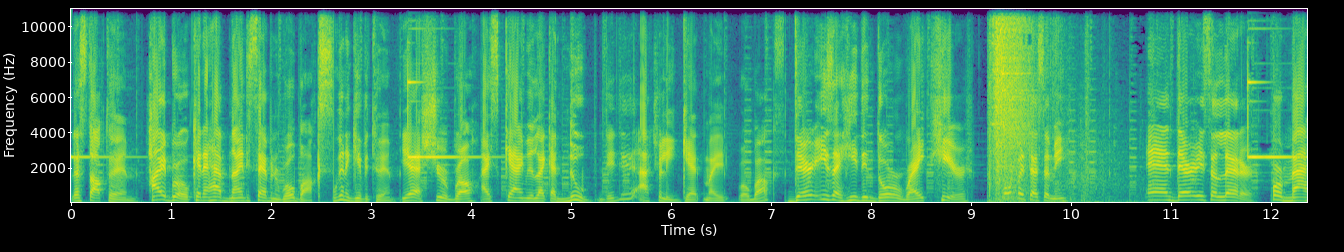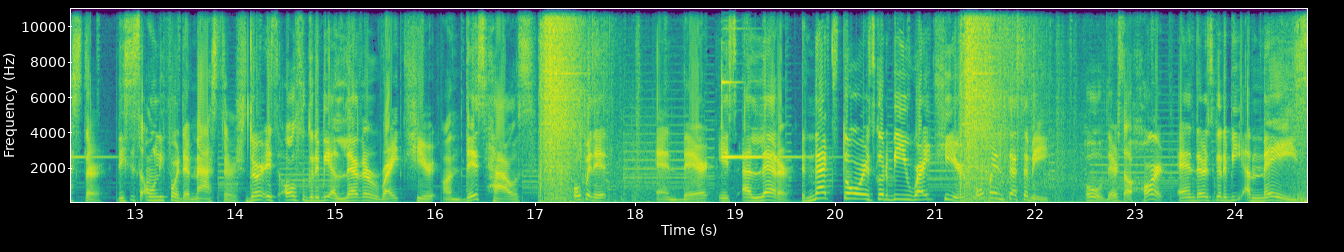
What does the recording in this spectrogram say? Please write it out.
Let's talk to him. Hi bro, can I have 97 Robux? We're gonna give it to him. Yeah, sure bro. I scam you like a noob. Did you actually get my Robux? There is a hidden door right here. Open sesame. And there is a letter for master. This is only for the masters. There is also to be a letter right here on this house. Open it. And there is a letter. The next door is going to be right here. Open sesame. Oh, there's a heart. And there's going to be a maze.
